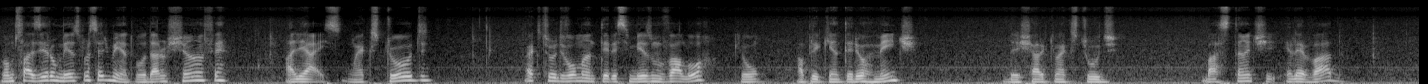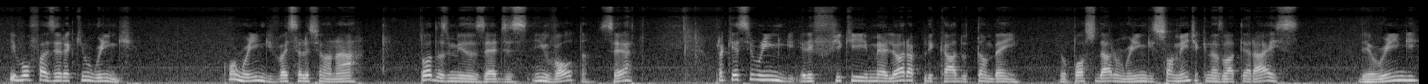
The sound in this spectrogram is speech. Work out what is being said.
Vamos fazer o mesmo procedimento. Vou dar um chamfer, aliás, um extrude. O extrude vou manter esse mesmo valor que eu apliquei anteriormente deixar aqui um extrude bastante elevado e vou fazer aqui um ring. Com o ring vai selecionar todas as minhas edges em volta, certo? Para que esse ring ele fique melhor aplicado também, eu posso dar um ring somente aqui nas laterais, de ring,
